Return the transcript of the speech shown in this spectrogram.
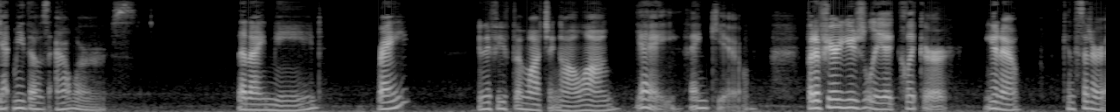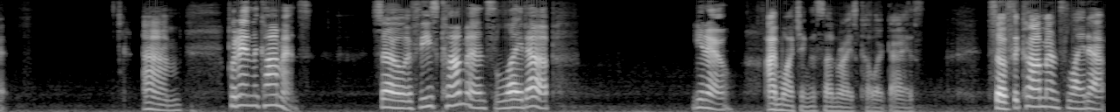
get me those hours that I need, right? And if you've been watching all along, Yay, thank you. But if you're usually a clicker, you know, consider it. Um, put it in the comments. So if these comments light up, you know, I'm watching the sunrise color, guys. So if the comments light up,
